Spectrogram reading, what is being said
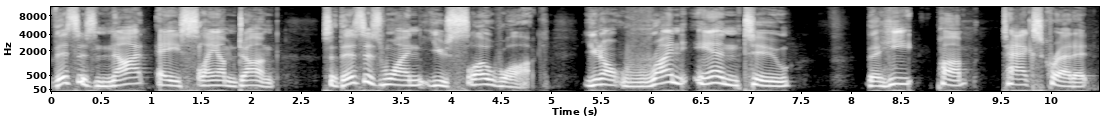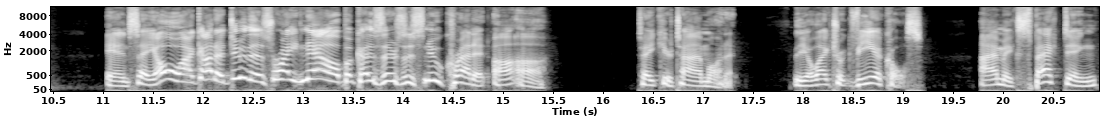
This is not a slam dunk. So, this is one you slow walk. You don't run into the heat pump tax credit and say, oh, I got to do this right now because there's this new credit. Uh uh Take your time on it. The electric vehicles. I'm expecting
